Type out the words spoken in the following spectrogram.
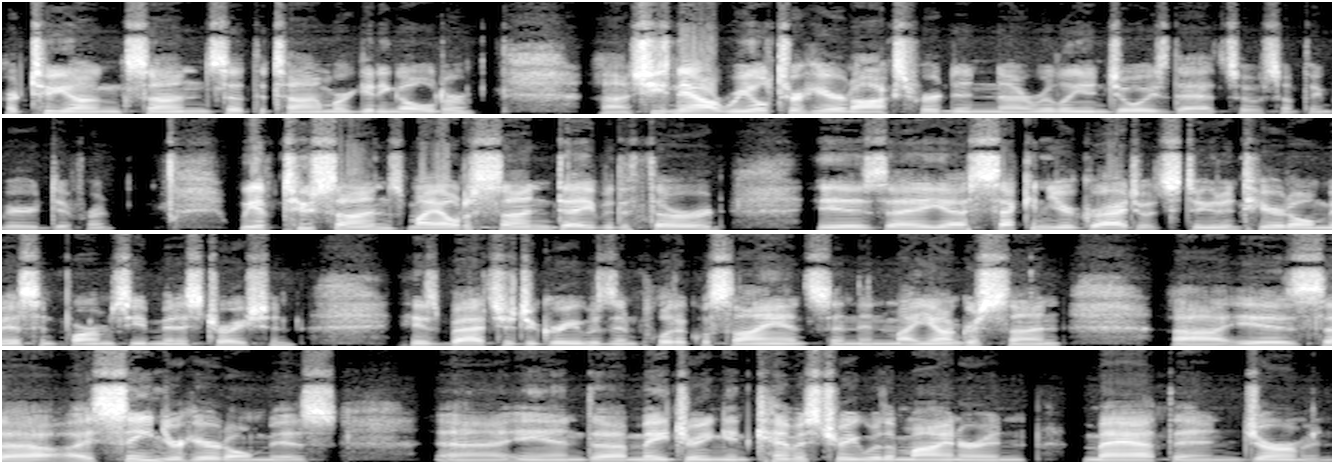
our two young sons at the time were getting older. Uh, she's now a realtor here in Oxford and uh, really enjoys that, so something very different. We have two sons. My oldest son, David III, is a, a uh, second year graduate student here at Ole Miss in pharmacy administration. His bachelor's degree was in political science. And then my younger son uh, is uh, a senior here at Ole Miss. Uh, and uh, majoring in chemistry with a minor in math and German.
